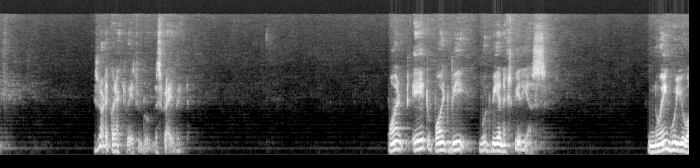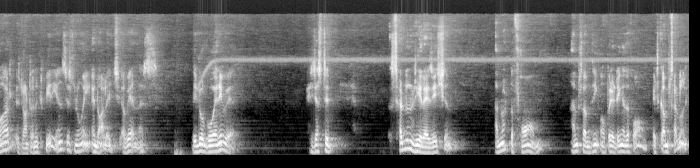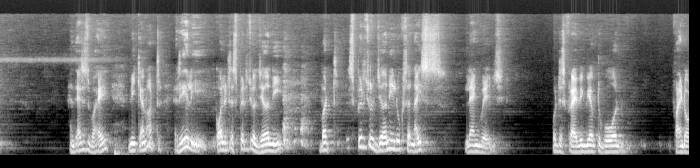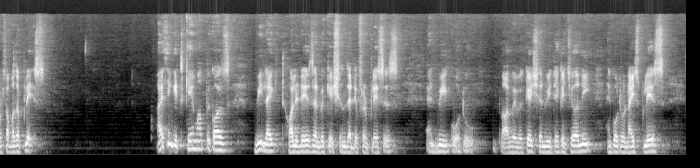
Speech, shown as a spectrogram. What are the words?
It's not a correct way to do, describe it. Point A to point B would be an experience. Knowing who you are is not an experience, it's knowing a knowledge, awareness. They don't go anywhere. It's just a sudden realization I'm not the form, I'm something operating in the form. It comes suddenly. And that is why we cannot really call it a spiritual journey, but spiritual journey looks a nice language for describing we have to go and find out some other place. I think it came up because we liked holidays and vacations at different places, and we go to our vacation, we take a journey and go to a nice place.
